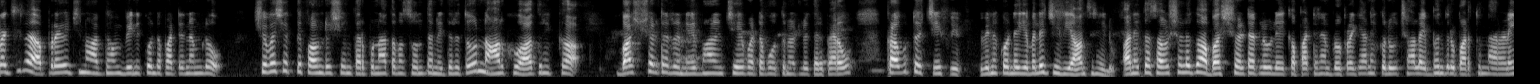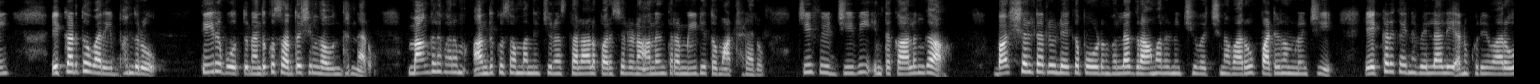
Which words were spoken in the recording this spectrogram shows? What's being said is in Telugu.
ప్రజల ప్రయోజనార్థం వినుకొండ పట్టణంలో శివశక్తి ఫౌండేషన్ తరపున తమ సొంత నిధులతో నాలుగు ఆధునిక బస్ షెల్టర్ల నిర్మాణం చేపట్టబోతున్నట్లు తెలిపారు. ప్రభుత్వ chief whip Vinukonda MLA G V Anjaneyulu. అనేక సంవత్సరాలుగా బస్ షెల్టర్లు లేక పట్టణంలో ప్రయాణికులు చాలా ఇబ్బందులు పడుతున్నారని ఇక్కడితో వారి ఇబ్బందులు తీరబోతున్నందుకు సంతోషంగా ఉందన్నారు. మంగళవారం అందుకు సంబంధించిన స్థలాల పరిశీలన అనంతరం మీడియాతో మాట్లాడారు. చీఫ్ జీవి ఇంతకాలంగా బస్ షెల్టర్లు లేకపోవడం వల్ల గ్రామాల నుంచి వచ్చిన వారు పట్టణం నుంచి ఎక్కడికైనా వెళ్ళాలి అనుకునేవారు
